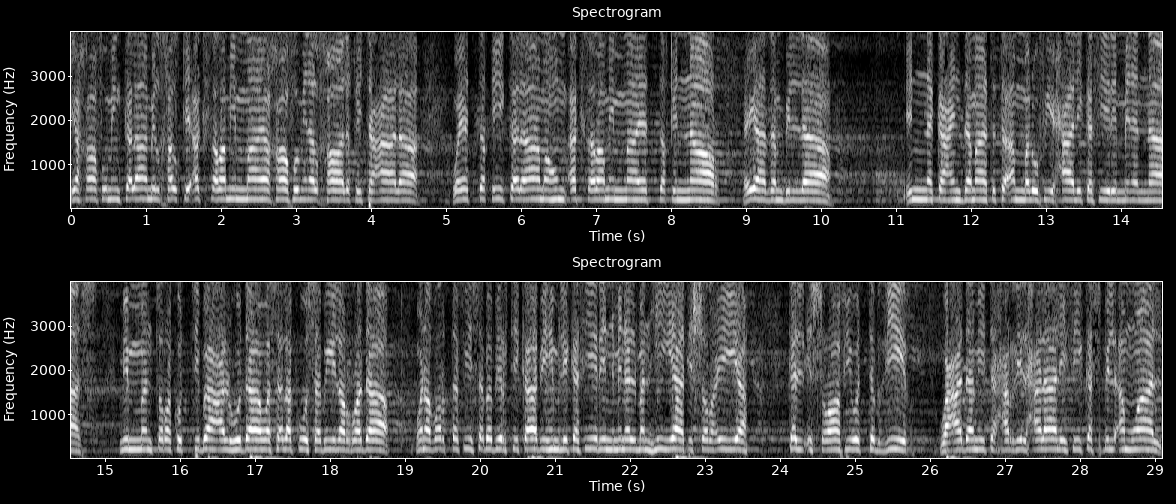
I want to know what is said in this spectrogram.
يخاف من كلام الخلق أكثر مما يخاف من الخالق تعالى. ويتقي كلامهم أكثر مما يتقي النار. عياذا بالله. إنك عندما تتأمل في حال كثير من الناس ممن تركوا اتباع الهدى وسلكوا سبيل الردى ونظرت في سبب ارتكابهم لكثير من المنهيات الشرعية كالإسراف والتبذير وعدم تحري الحلال في كسب الأموال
